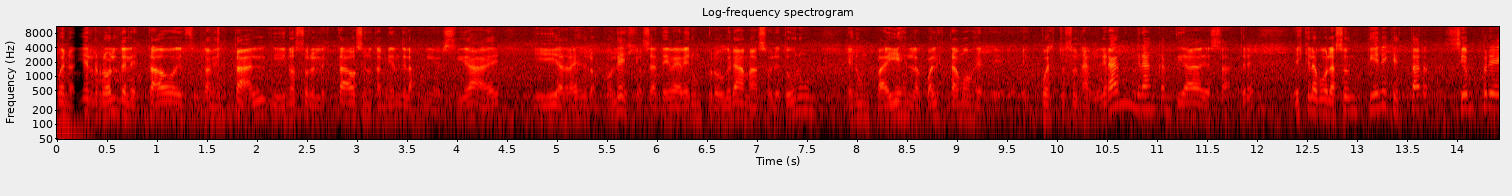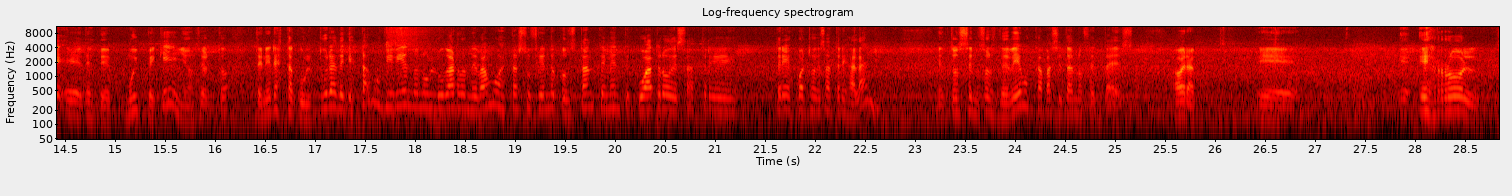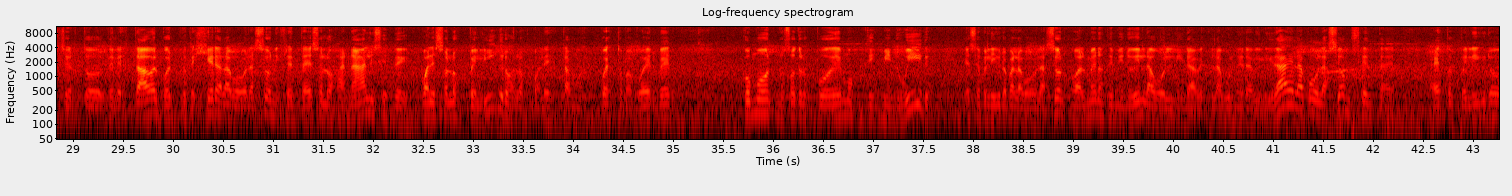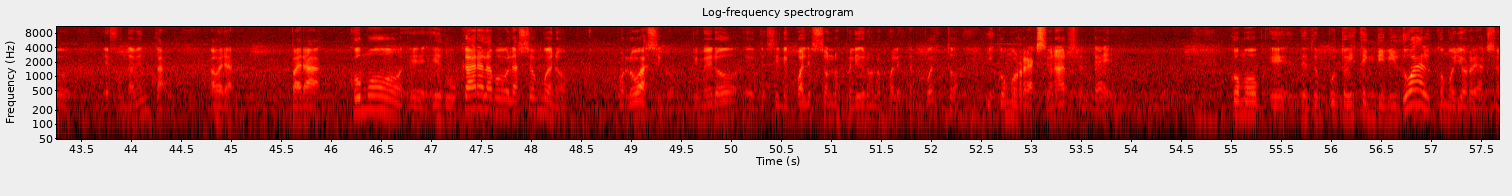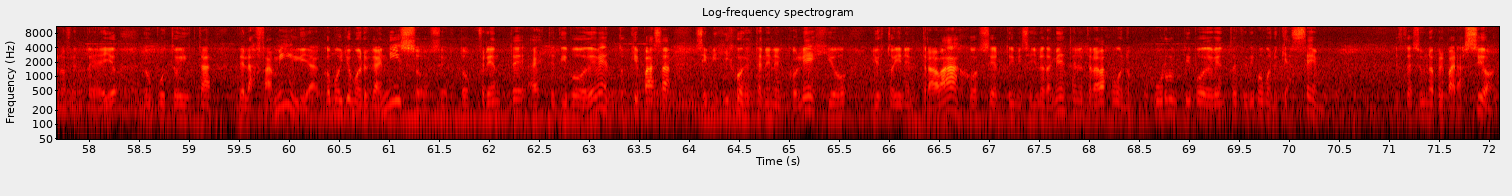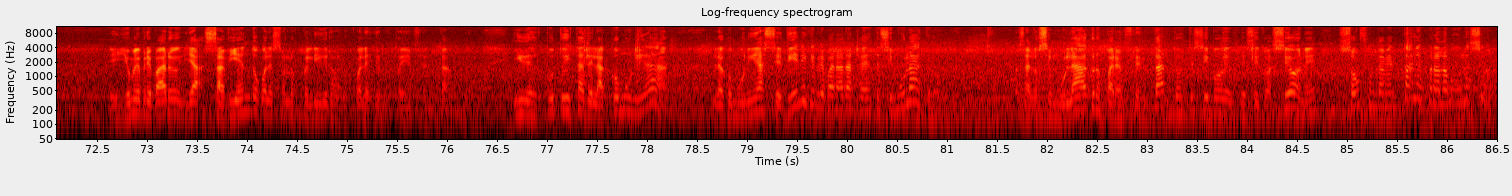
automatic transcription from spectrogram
Bueno, y el rol del Estado es fundamental, y no solo el Estado, sino también de las universidades y a través de los colegios. O sea, debe haber un programa, sobre todo en un, país en el cual estamos eh, eh, expuestos a una gran, gran cantidad de desastres, es que la población tiene que estar siempre eh, desde muy pequeño, ¿cierto? Tener esta cultura de que estamos viviendo en un lugar donde vamos a estar sufriendo constantemente cuatro desastres, tres, cuatro desastres al año. Entonces nosotros debemos capacitarnos frente a eso. Ahora, e-, es rol ¿cierto? del Estado el poder proteger a la población y frente a eso los análisis de cuáles son los peligros a los cuales estamos expuestos para poder ver cómo nosotros podemos disminuir ese peligro para la población o al menos disminuir la vulnerabilidad de la población frente a estos peligros es fundamental. Ahora, para cómo eh, educar a la población, bueno, por lo básico, primero eh, decirle cuáles son los peligros a los cuales están puestos y cómo reaccionar frente a ellos cómo eh, desde un punto de vista individual, cómo yo reacciono frente a ello, desde un punto de vista de la familia, cómo yo me organizo, ¿cierto?, frente a este tipo de eventos. ¿Qué pasa si mis hijos están en el colegio, yo estoy en el trabajo, ¿cierto?, y mi señora también está en el trabajo, bueno, ocurre un tipo de evento de este tipo, bueno, ¿qué hacemos? Esto es una preparación. Yo me preparo ya sabiendo cuáles son los peligros a los cuales yo me estoy enfrentando. Y desde el punto de vista de la comunidad, la comunidad se tiene que preparar a través de simulacros o sea, los simulacros para enfrentar todo este tipo de, situaciones son fundamentales para la población.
